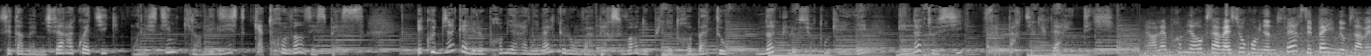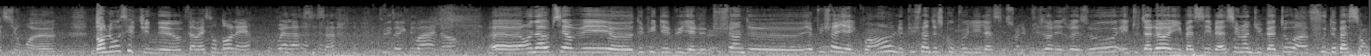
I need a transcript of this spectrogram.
C'est un mammifère aquatique. On estime qu'il en existe 80 espèces. Écoute bien quel est le premier animal que l'on va apercevoir depuis notre bateau. Note-le sur ton cahier et note aussi sa particularité. Alors la première observation qu'on vient de faire, c'est pas une observation euh, dans l'eau, c'est une observation dans l'air. Voilà, c'est ça. Tu fais quoi alors? Euh, on a observé euh, depuis le début, il y a le puffin de, il y a puffin, il y a le coin, le puffin de Scopoli, là, ce sont les plus heures les oiseaux, et tout à l'heure, il est passé ben, assez loin du bateau, un fou de bassan.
